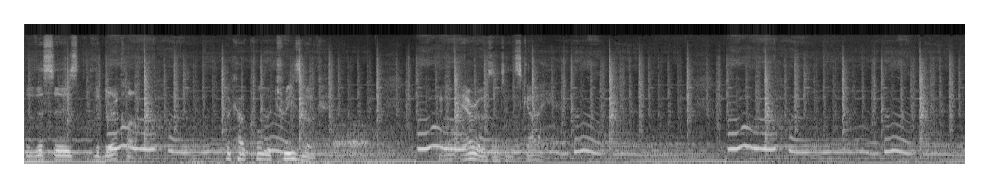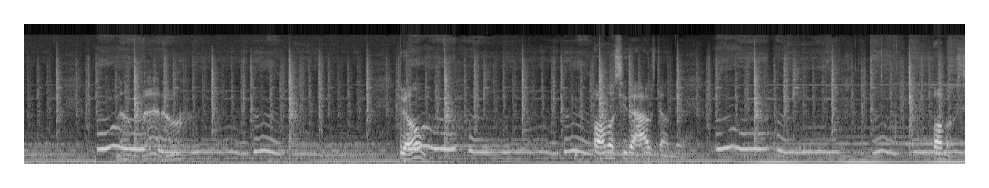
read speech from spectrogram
This is the Bear Club. Look how cool the trees look. They go arrows into the sky. Get home. You almost see the house down there. Almost.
